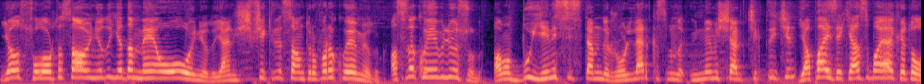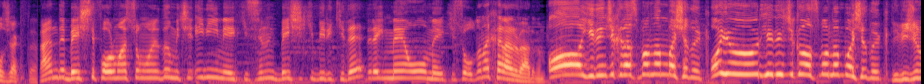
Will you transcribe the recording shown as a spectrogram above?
ya sol orta saha oynuyordu ya da MO oynuyordu. Yani hiçbir şekilde santrofora koyamıyorduk. Aslında koyabiliyorsun ama bu yeni sistemde roller kısmında ünlem işareti çıktığı için yapay zekası bayağı kötü olacaktı. Ben de beşli formasyon oynadığım için en iyi mevkisinin 5-2-1-2'de direkt MO mevkisi olduğuna karar verdim. Aa 7. klasmandan başladık. Hayır 7. klasmandan başladık. Division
